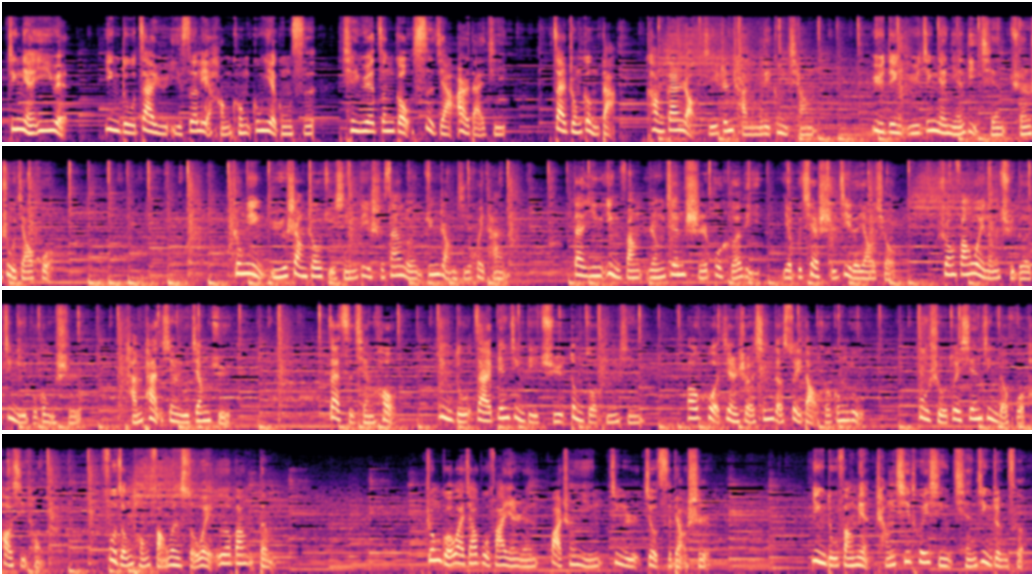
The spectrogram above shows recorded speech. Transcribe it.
今年一月，印度再与以色列航空工业公司签约增购四架二代机，载重更大，抗干扰及侦察能力更强，预定于今年年底前全数交货。中印于上周举行第十三轮军长级会谈，但因印方仍坚持不合理也不切实际的要求。双方未能取得进一步共识，谈判陷入僵局。在此前后，印度在边境地区动作频频，包括建设新的隧道和公路，部署最先进的火炮系统，副总统访问所谓阿邦等。中国外交部发言人华春莹近日就此表示，印度方面长期推行前进政策，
